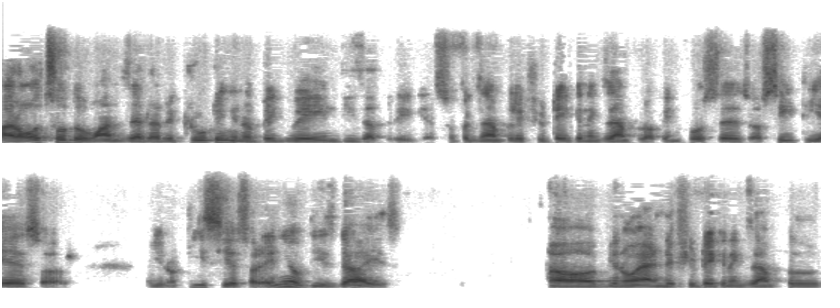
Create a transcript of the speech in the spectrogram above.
are also the ones that are recruiting in a big way in these other areas so for example if you take an example of infosys or cts or you know tcs or any of these guys uh, you know and if you take an example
